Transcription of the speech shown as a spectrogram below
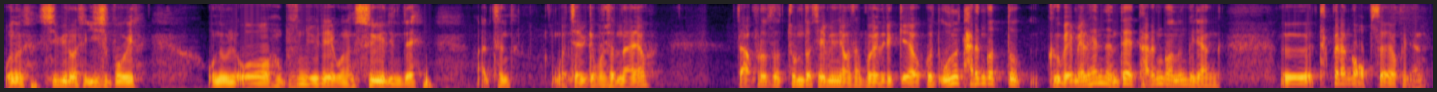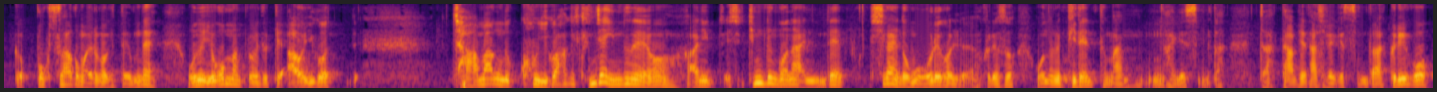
오늘 11월 25일 오늘 어, 무슨 요일이 오늘 수요일인데 하여튼 뭐 재밌게 보셨나요? 자, 앞으로도 좀 더 재밌는 영상 보여드릴게요. 그 오늘 다른 것도 그 매매를 했는데 다른 거는 그냥 그 특별한 거 없어요. 그냥 그 복수하고 막 이런 거기 때문에 오늘 이것만 보여드릴게요. 아우 이거 자막 넣고 이거 하기 굉장히 힘드네요. 아니 힘든 건 아닌데 시간이 너무 오래 걸려요. 그래서 오늘은 비덴트만 음, 하겠습니다. 자 다음 시간에 다시 뵙겠습니다. 그리고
